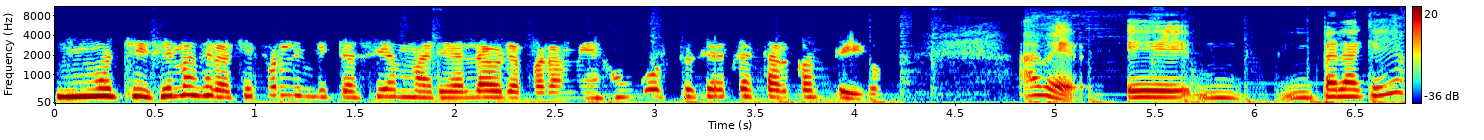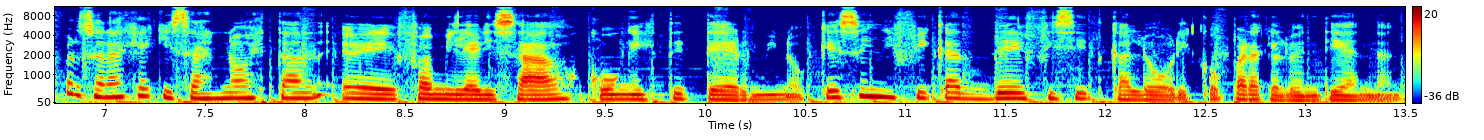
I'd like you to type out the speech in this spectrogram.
Muchísimas gracias por la invitación, María Laura. Para mí es un gusto siempre estar contigo. A ver, eh, para aquellas personas que quizás no están eh, familiarizados con este término, ¿qué significa déficit calórico para que lo entiendan?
